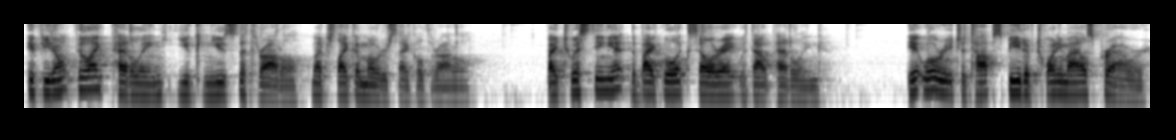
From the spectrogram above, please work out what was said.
If you don't feel like pedaling, you can use the throttle, much like a motorcycle throttle. By twisting it, the bike will accelerate without pedaling. It will reach a top speed of 20 miles per hour.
